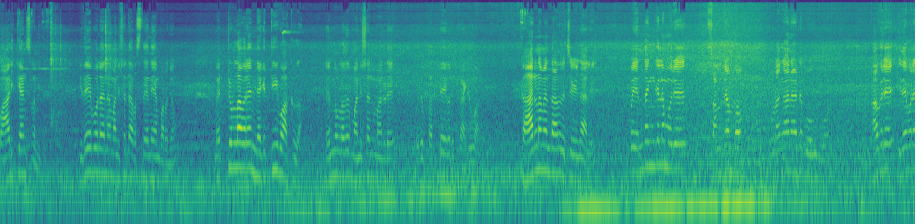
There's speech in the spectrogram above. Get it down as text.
വാടിക്കാൻ ശ്രമിക്കും. ഇതേപോലെ തന്നെ മനുഷ്യന്റെ അവസ്ഥയെന്ന് ഞാൻ പറഞ്ഞു. മറ്റുള്ളവരെ നെഗറ്റീവ് ആക്കുക എന്നുള്ളത് മനുഷ്യന്മാരുടെ ഒരു പ്രത്യേക ഒരു കഴിവാണ്. കാരണം എന്താണെന്ന് വെച്ച് കഴിഞ്ഞാൽ ഇപ്പോൾ എന്തെങ്കിലും ഒരു സംരംഭം തുടങ്ങാനായിട്ട് പോകുമ്പോൾ അവർ ഇതേപോലെ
